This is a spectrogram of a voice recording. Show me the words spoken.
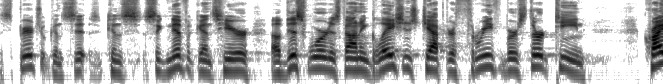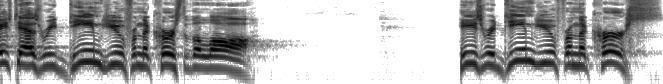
The spiritual cons- significance here of this word is found in Galatians chapter 3, verse 13. Christ has redeemed you from the curse of the law. He's redeemed you from the curse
